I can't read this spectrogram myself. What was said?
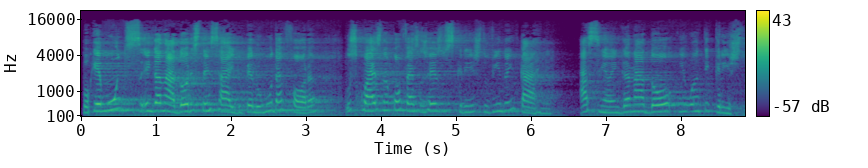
Porque muitos enganadores têm saído pelo mundo afora, os quais não confessam Jesus Cristo vindo em carne. Assim é o enganador e o anticristo.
